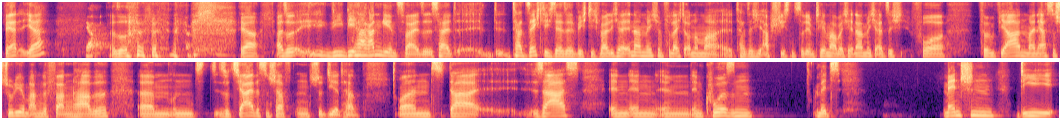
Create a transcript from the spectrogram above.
Wer, ja? Ja. Also, ja, also die, die Herangehensweise ist halt äh, tatsächlich sehr, sehr wichtig, weil ich erinnere mich und vielleicht auch nochmal äh, tatsächlich abschließend zu dem Thema, aber ich erinnere mich, als ich vor fünf Jahren mein erstes Studium angefangen habe ähm, und Sozialwissenschaften studiert habe. Und da äh, saß in, in, in, in Kursen mit Menschen, die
